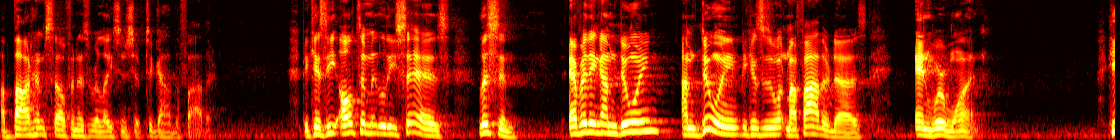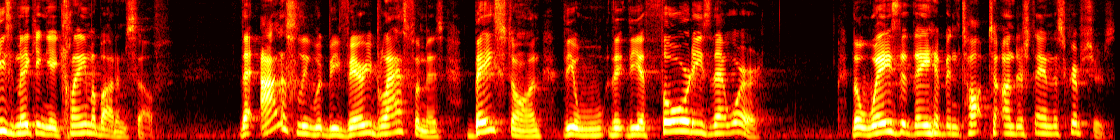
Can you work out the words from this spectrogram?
about himself and his relationship to God the Father. Because he ultimately says, listen, everything I'm doing, I'm doing because this is what my Father does, and we're one. He's making a claim about himself that honestly would be very blasphemous based on the, the, the, authorities that were, the ways that they had been taught to understand the scriptures,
